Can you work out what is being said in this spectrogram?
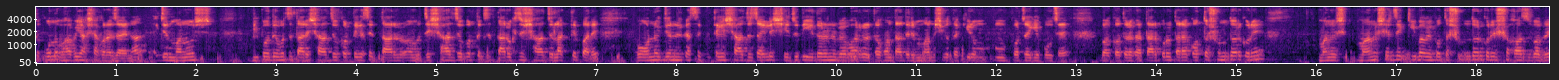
তো কোনোভাবেই আশা করা যায় না। একজন মানুষ বিপদে পড়ছে, তার সাহায্য করতে গেছে, তার, যে সাহায্য করতে গেছে, তারও কিছু সাহায্য লাগতে পারে এবং অনেকজনের কাছে থেকে সাহায্য চাইলে সে যদি এই ধরনের ব্যবহার করে, তখন তাদের মানসিকতা কীরকম পর্যায়ে গিয়ে পৌঁছায় বা কত টাকা। তারপরেও তারা কত সুন্দর করে মানুষ, মানুষের যে কীভাবে কত সুন্দর করে সহজভাবে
